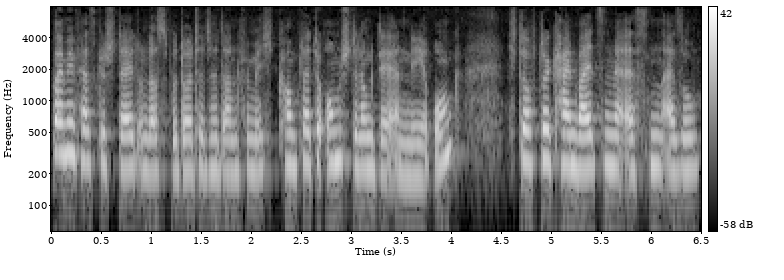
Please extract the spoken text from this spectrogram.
bei mir festgestellt und das bedeutete dann für mich komplette Umstellung der Ernährung. Ich durfte kein Weizen mehr essen, also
